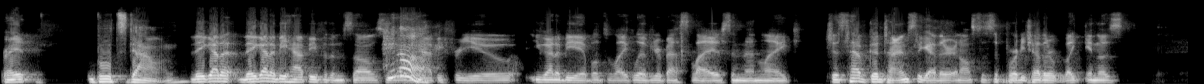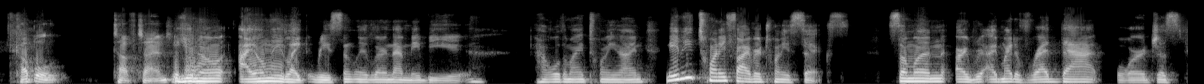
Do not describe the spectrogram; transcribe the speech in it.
Right? Boots down. They gotta they gotta be happy for themselves. You gotta be happy for you. You gotta be able to like live your best lives and then like just have good times together and also support each other like in those couple tough times. You know i only like recently learned that maybe how old am i? 29 maybe 25 or 26 someone i, I might have read that or just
